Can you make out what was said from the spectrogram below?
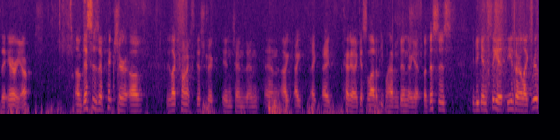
the area. Um, this is a picture of the electronics district in Shenzhen, and I, I, I, I kind of, I guess a lot of people haven't been there yet, but this is, if you can see it, these are like really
